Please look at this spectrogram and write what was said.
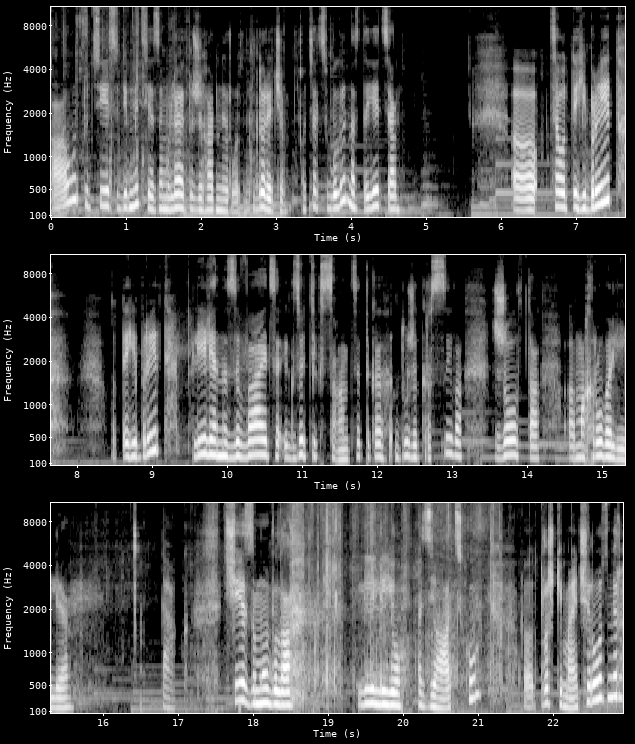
А от у цієї садівниці я замовляю дуже гарний розмір. До речі, оця цибулина здається, е, це от гібрид. От гібрид лілія називається Exotic Sun. Це така дуже красива, жовта махрова лілія. Так, ще я замовила лілію азіатську. Е, Трошки менший розмір,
